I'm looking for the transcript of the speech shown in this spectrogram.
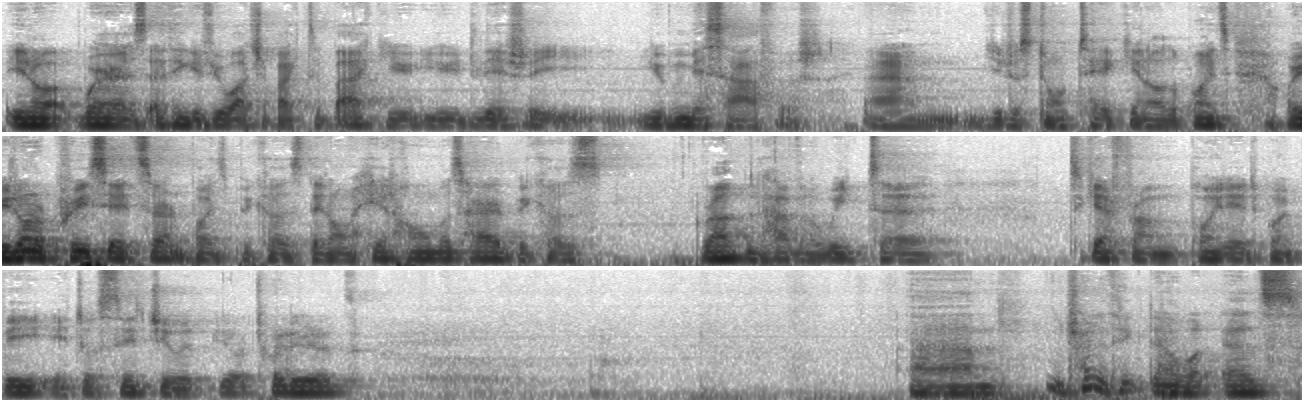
You know, whereas I think if you watch it back to back, you you literally you miss half of it. Um, you just don't take in all the points, or you don't appreciate certain points because they don't hit home as hard. Because rather than having a week to to get from point A to point B, it just hits you at you know twenty minutes. Um, I'm trying to think now what else.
